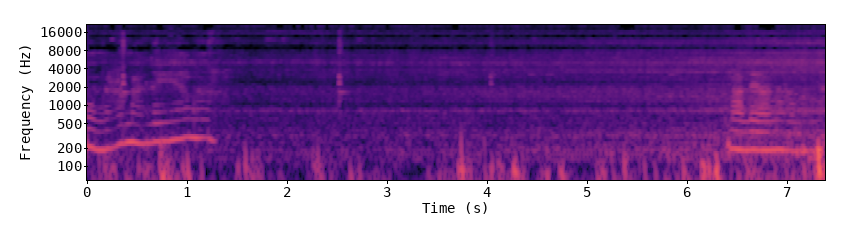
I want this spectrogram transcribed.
นูนะมาแล้วนะมาแล้วนะคะมาแล้ว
